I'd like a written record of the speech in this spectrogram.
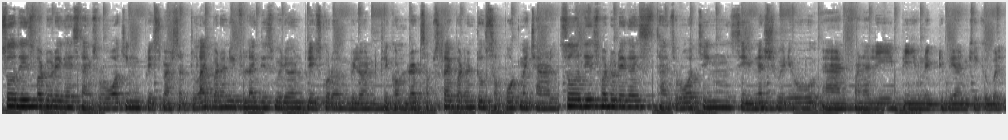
so this is for today guys. Thanks for watching. Please smash that like button if you like this video and please go down below and click on red subscribe button to support my channel. So this is for today guys. Thanks for watching. See you next video and finally be unique to be unkickable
